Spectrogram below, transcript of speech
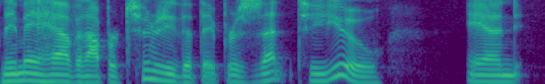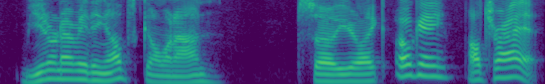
They may have an opportunity that they present to you and you don't have anything else going on. So you're like, okay, I'll try it.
